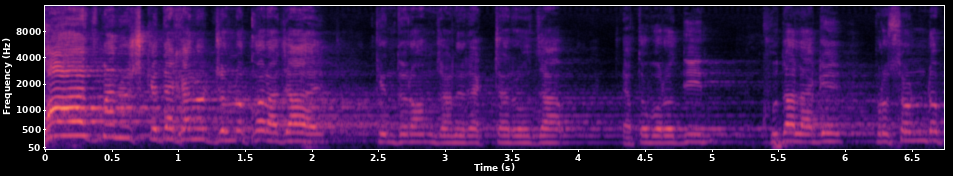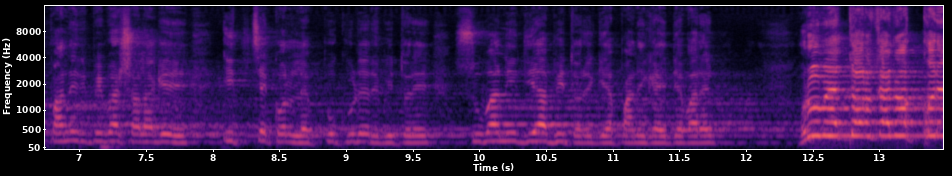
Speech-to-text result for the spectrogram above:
হজ মানুষকে দেখানোর জন্য করা যায়। কিন্তু রমজানের একটা রোজা, এত বড় দিন, ক্ষুধা লাগে, প্রচণ্ড পানির পিপাসা লাগে, ইচ্ছে করলে পুকুরের ভিতরে সুবানি দিয়া ভিতরে গিয়া পানি খাইতে পারেন। রুমের দরজা নক করে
